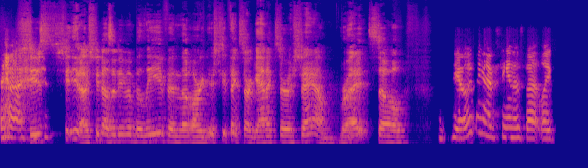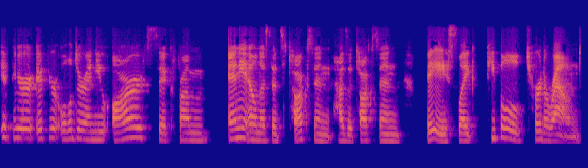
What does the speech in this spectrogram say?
She's, she, you know, she doesn't even believe in the, or she thinks organics are a sham, right? So, the other thing I've seen is that, like, if you're if you're older and you are sick from any illness that's toxin has a toxin base, like people turn around,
